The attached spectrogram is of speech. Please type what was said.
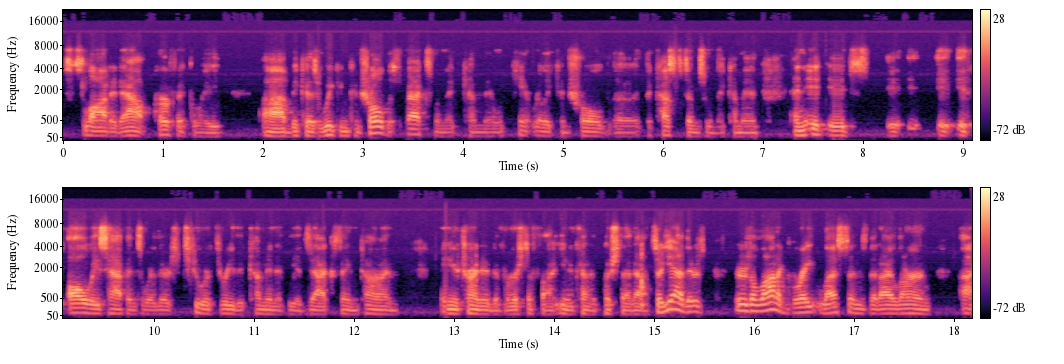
slotted out perfectly uh, because we can control the specs when they come in. We can't really control the, the customs when they come in. And it, it's, it, it, it always happens where there's two or three that come in at the exact same time and you're trying to diversify, you know, kind of push that out. So yeah, there's, there's a lot of great lessons that I learned. Uh,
